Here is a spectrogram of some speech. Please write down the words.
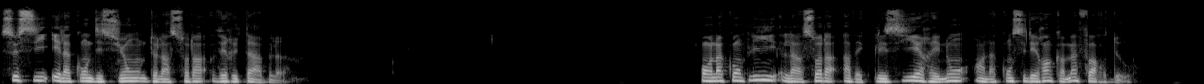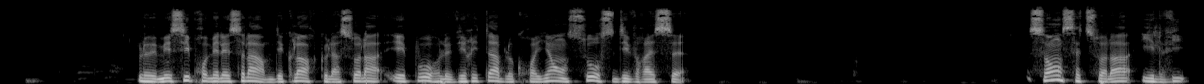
Ceci est la condition de la Salah véritable. On accomplit la Salah avec plaisir et non en la considérant comme un fardeau. Le Messie premier l'Islam déclare que la Salah est pour le véritable croyant source d'ivresse. Sans cette Salah, il vit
